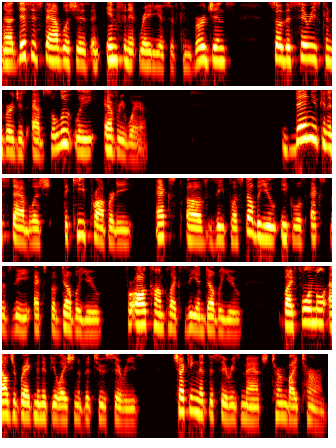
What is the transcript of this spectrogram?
Uh, this establishes an infinite radius of convergence, so the series converges absolutely everywhere. Then you can establish the key property exp of z plus w equals exp of z exp of w for all complex z and w by formal algebraic manipulation of the two series, checking that the series match term by term.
